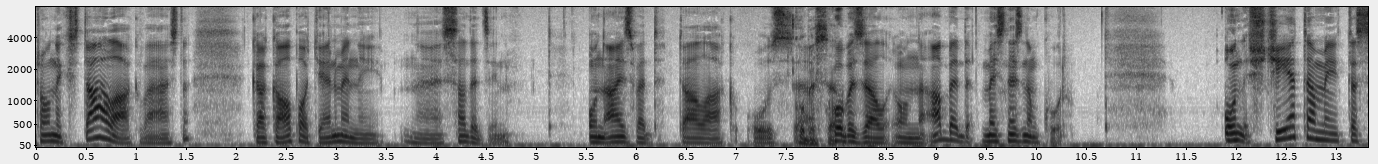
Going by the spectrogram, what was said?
Hroniks tālāk vēsta, ka kalpo ķermenī sadedzina un aizved tālāk uz Kubezeli un Abeda. Mēs nezinām, kuru. Un šķietami tas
